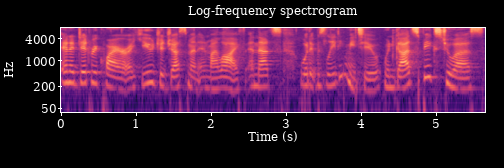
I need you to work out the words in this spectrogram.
And it did require a huge adjustment in my life. And that's what it was leading me to. When God speaks to us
